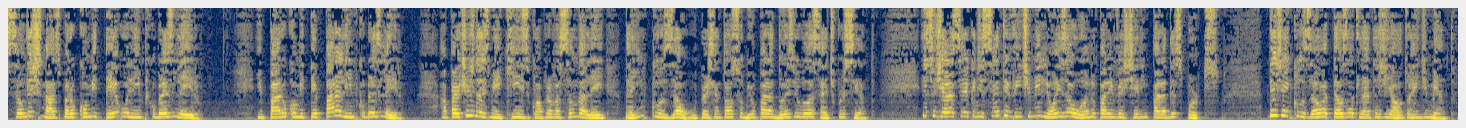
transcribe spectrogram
são destinados para o Comitê Olímpico Brasileiro e para o Comitê Paralímpico Brasileiro. A partir de 2015, com a aprovação da lei da inclusão, o percentual subiu para 2,7%. Isso gera cerca de 120 milhões ao ano para investir em paradesportos, desde a inclusão até os atletas de alto rendimento.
